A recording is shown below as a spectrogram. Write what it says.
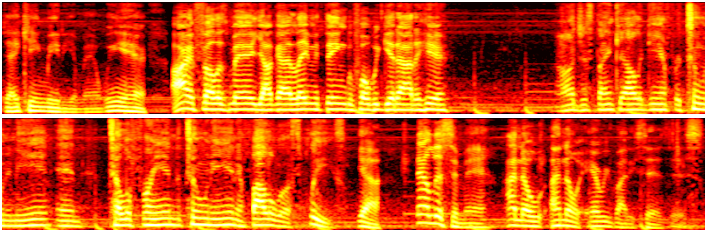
J King Media, man. We in here. All right, fellas, man. Y'all got anything before we get out of here? I'll just thank y'all again for tuning in and tell a friend to tune in and follow us, please. Yeah. Now listen, man. I know I know everybody says this.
